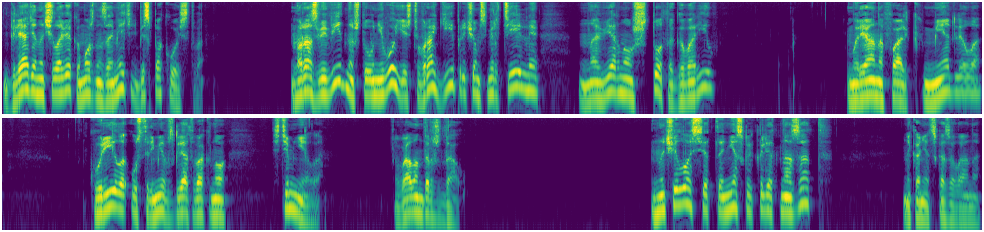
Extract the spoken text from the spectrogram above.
Глядя на человека, можно заметить беспокойство. Но разве видно, что у него есть враги, причем смертельные? Наверное, он что-то говорил. Мариана Фальк медлила, курила, устремив взгляд в окно. Стемнело. Валандер ждал. «Началось это несколько лет назад», — наконец сказала она.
